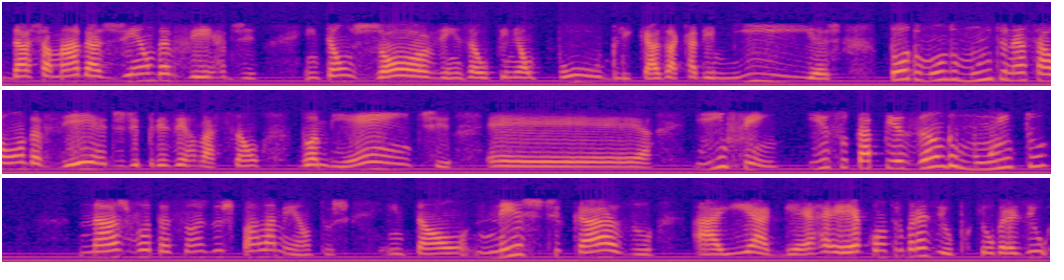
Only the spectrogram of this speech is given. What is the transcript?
da chamada Agenda Verde. Então, jovens, a opinião pública, as academias, todo mundo muito nessa onda verde de preservação do ambiente. É... E, enfim, isso está pesando muito nas votações dos parlamentos. Então, neste caso, aí a guerra é contra o Brasil, porque o Brasil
